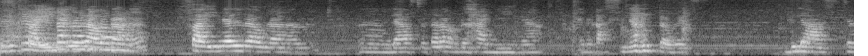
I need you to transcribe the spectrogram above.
എനിക്ക് ഫൈനൽ റൗണ്ടാണ് ഫൈനൽ റൗണ്ട് ആണ്. ലാസ്റ്റത്തെ റൗണ്ട് ഹനീന കസിനാണ് കേട്ടോ guys. ഇത് ലാസ്റ്റ്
